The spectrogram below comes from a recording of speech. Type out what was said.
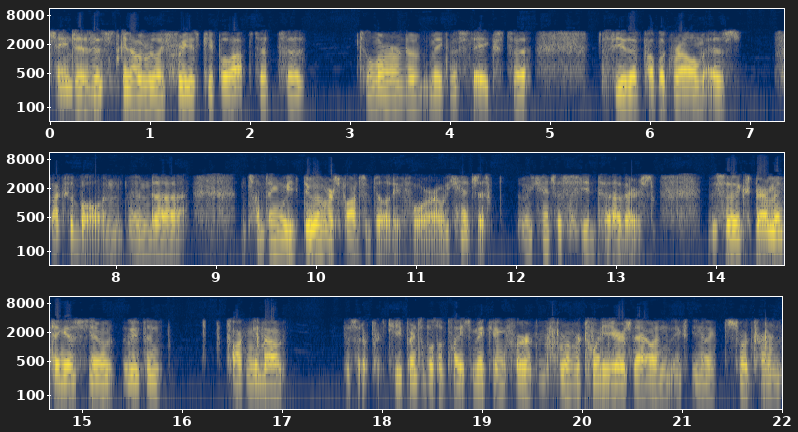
changes is, you know, really frees people up to to to learn, to make mistakes, to see the public realm as flexible and and uh, something we do have responsibility for. We can't just we can't just cede to others. So experimenting is, you know, we've been talking about the sort of key principles of placemaking for, for over 20 years now, and you know, short-term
